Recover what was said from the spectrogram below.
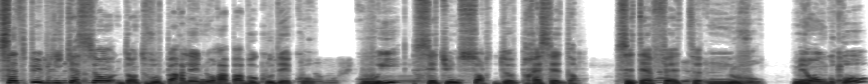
Cette publication dont vous parlez n'aura pas beaucoup d'écho. Oui, c'est une sorte de précédent. C'est un fait nouveau. Mais en gros,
